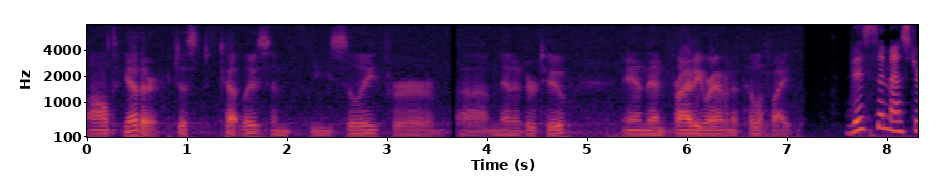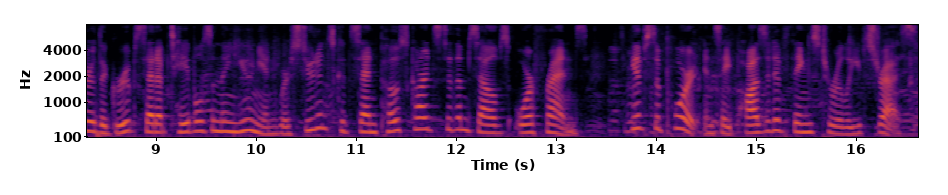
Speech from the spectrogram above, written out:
all together. Just cut loose and be silly for a minute or two. And then Friday we're having a pillow fight. This semester, the group set up tables in the Union where students could send postcards to themselves or friends to give support and say positive things to relieve stress.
